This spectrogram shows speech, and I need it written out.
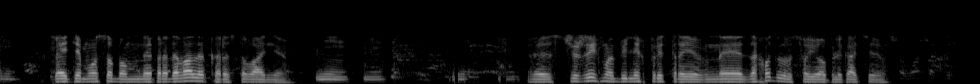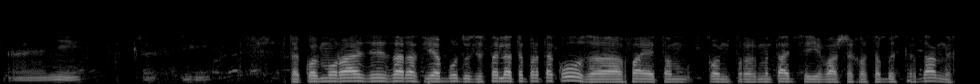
Ні, Третім особам не передавали в користування? ні, ні. Ні. Е, З чужих мобільних пристроїв не заходили в свою аплікацію? Е, ні. Е, ні. Такому разі зараз я буду зіставляти протокол за файтом компрометації ваших особистих даних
